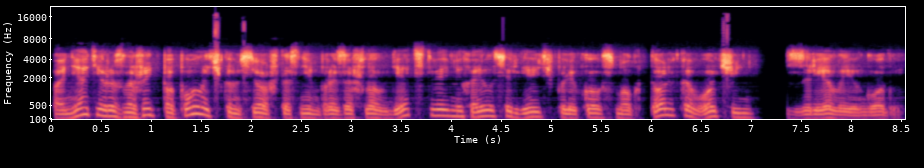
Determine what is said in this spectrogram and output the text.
Понять и разложить по полочкам все, что с ним произошло в детстве, Михаил Сергеевич Поляков смог только в очень зрелые годы.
